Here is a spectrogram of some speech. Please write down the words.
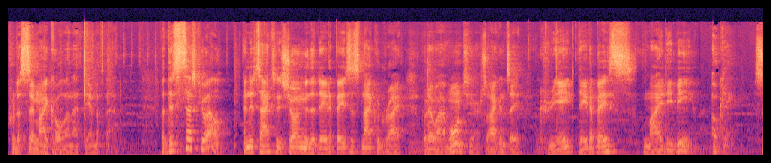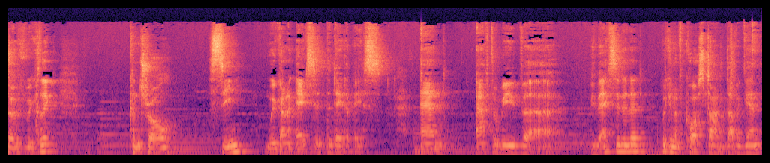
put a semicolon at the end of that. But this is SQL and it's actually showing me the databases and I could write whatever I want here. So I can say create database mydb. Okay, so if we click control C, we're gonna exit the database. And after we've uh, we've exited it, we can of course start it up again.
